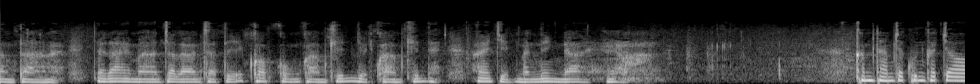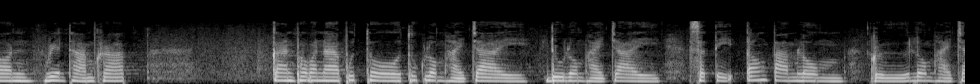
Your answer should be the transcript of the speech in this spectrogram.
ต่างๆ จะได้มาเจริญสติควบคุมความคิดหยุดความคิด ให้จิตมันนิ่งได้คำถามจากคุณขจรเรียนถามครับ การภาวนาพุทโธทุกลมหายใจ ดูลมหายใจ สติต้องตามลม หรือลมหายใจ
